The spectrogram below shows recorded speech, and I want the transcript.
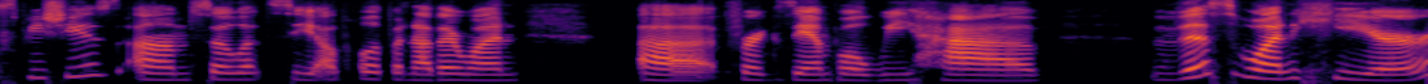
species. Um, so let's see. I'll pull up another one. Uh, for example, we have this one here.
